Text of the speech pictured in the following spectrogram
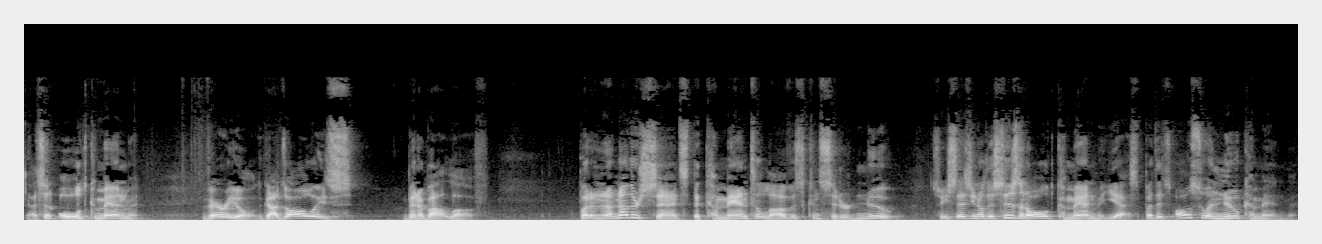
That's an old commandment. Very old. God's always been about love. But in another sense, the command to love is considered new. So he says, you know, this is an old commandment, yes, but it's also a new commandment.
